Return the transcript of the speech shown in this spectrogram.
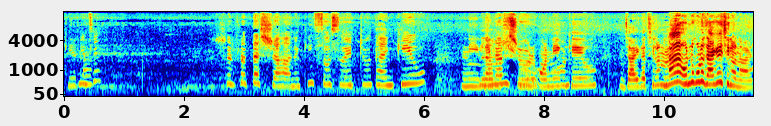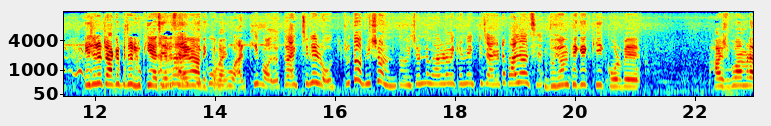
কি আছে শাহ নাকি? So sweet too thank you Nilam Sur, অনেক কেউ। জায়গা ছিল না। অন্য কোনো জায়গায় ছিল না এই জন্য ট্রাকের পেছনে লুকিয়ে আছে যাতে স্যারেরা না দেখতে পায়। আর কি বলো? তো অ্যাকচুয়ালি রৌদ্র তো ভীষণ তো ওই জন্য ভাবলাম এখানে একটু জায়গাটা ভালো আছে। দুজন থেকে কি করবে? হাসবো আমরা।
